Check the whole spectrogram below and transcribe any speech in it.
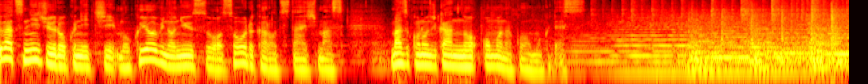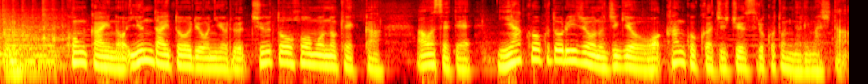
月26日木曜日のニュースをソウルからお伝えします。まずこの時間の主な項目です。今回のユン大統領による中東訪問の結果合わせて200億ドル以上の事業を韓国が受注することになりました。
